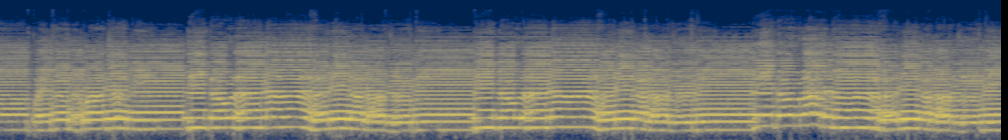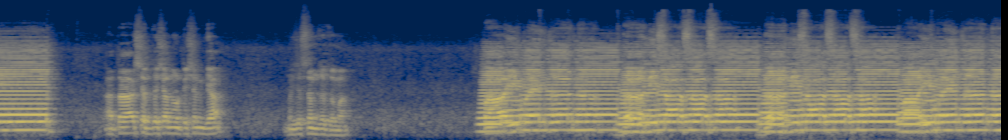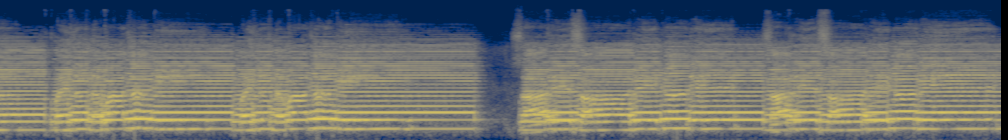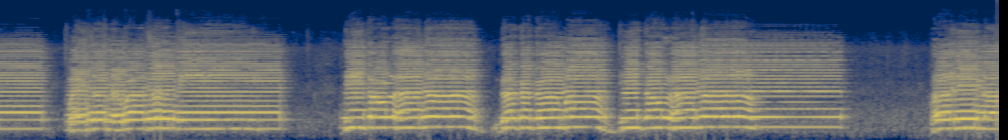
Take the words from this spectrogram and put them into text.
पैंजण वाजती ती गवळण हरीला शब्दशा नोटेशन घ्या. म्हणजे समजा तुम्हाला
